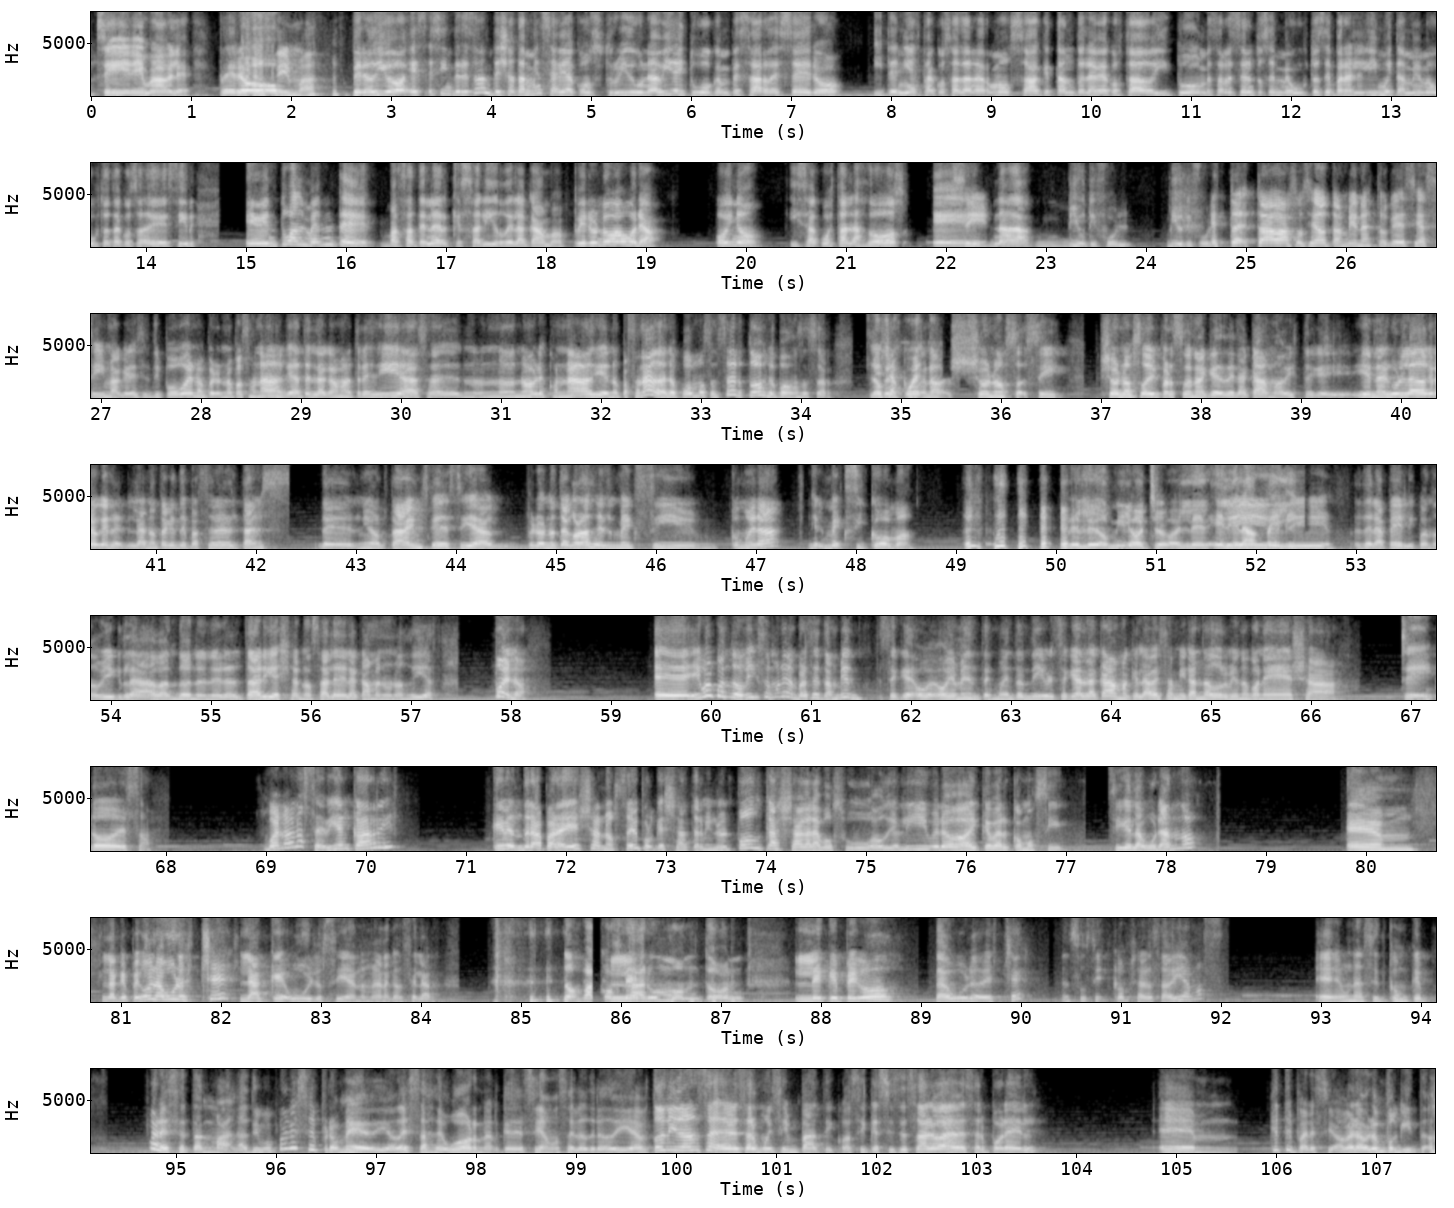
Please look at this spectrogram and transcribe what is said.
Sí, ni amable. Pero, Encima. pero digo, es, es interesante, ella también se había construido una vida y tuvo que empezar de cero y tenía esta cosa tan hermosa que tanto le había costado y tuvo que empezar de cero, entonces me gustó ese paralelismo y también me gustó esta cosa de decir, eventualmente vas a tener que salir de la cama, pero no ahora, hoy no. Y se acuestan las dos eh, sí. Nada, beautiful. Beautiful. estaba asociado también a esto que decía Sima, que dice tipo, bueno, pero no pasa nada, quédate en la cama tres días, eh, no, no, hables con nadie, no pasa nada, lo podemos hacer, todos lo podemos hacer. Lo que nos no, yo no soy, sí, yo no soy persona que de la cama, viste, que y en algún lado creo que la nota que te pasé era el Times del New York Times que decía, pero no te acordás del Mexi, ¿cómo era? El Mexicoma. el de 2008, el de, el de la peli. Sí, el de la peli, cuando Vic la abandona en el altar y ella no sale de la cama en unos días. Bueno, eh, igual cuando Vic se muere me parece también, se que, obviamente, es muy entendible, se queda en la cama, que la ves a Miranda durmiendo con ella. Sí. Y todo eso. Bueno, no sé, bien Carrie. ¿Qué vendrá para ella? No sé, porque ya terminó el podcast, ya grabó su audiolibro, hay que ver cómo si sigue laburando. Em, la que pegó laburo es Che, la que. Uy, Lucía, no me van a cancelar. Nos va a costar un montón. Le que pegó laburo es Che en su sitcom, ya lo sabíamos. Eh, una sitcom que parece tan mala, tipo, parece promedio, de esas de Warner que decíamos el otro día. Tony Danza debe ser muy simpático, así que si se salva debe ser por él. Em, ¿Qué te pareció? A ver, habla un poquito.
